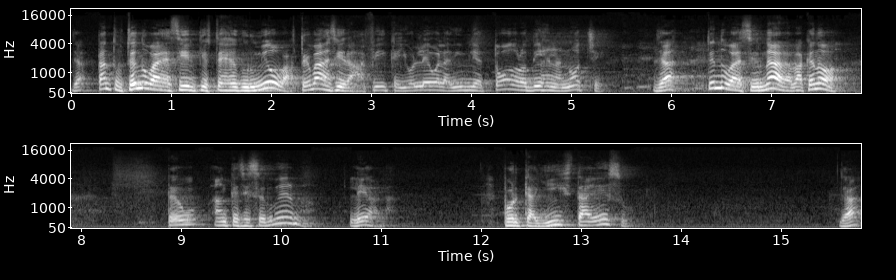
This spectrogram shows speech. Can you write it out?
¿Ya? Tanto usted no va a decir que usted se durmió, ¿va? usted va a decir, ah, que yo leo la Biblia todos los días en la noche. ¿Ya? Usted no va a decir nada, ¿va que no? Aunque si se duerma, léala. Porque allí está eso. ¿Ya?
